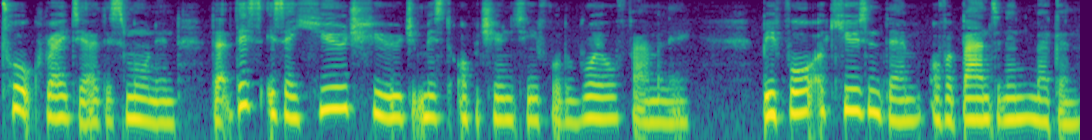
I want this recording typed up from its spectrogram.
Talk Radio this morning that this is a huge, huge missed opportunity for the royal family before accusing them of abandoning Meghan.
